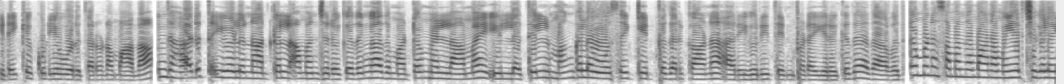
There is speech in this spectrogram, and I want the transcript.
கிடைக்கக்கூடிய ஒரு தருணமாக தான் இந்த அடுத்த ஏழு நாட்கள் அமைஞ்சிருக்குதுங்க. அது மட்டும் இல்லாம இல்லத்தில் மங்கள ஓசை கேட்பதற்கான அறிகுறி தென்பட இருக்குது. அதாவது திருமண சம்பந்தமான முயற்சிகளை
